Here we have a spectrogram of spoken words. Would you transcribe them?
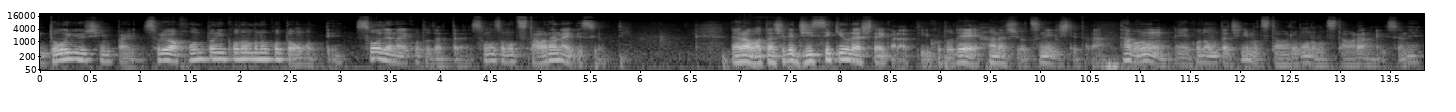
どういう心配？それは本当に子供のことを思って、そうじゃないことだったらそもそも伝わらないですよっていう。だから私が実績を出したいからっていうことで話を常にしてたら多分、えー、子供たちにも伝わるものも伝わらないですよね。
